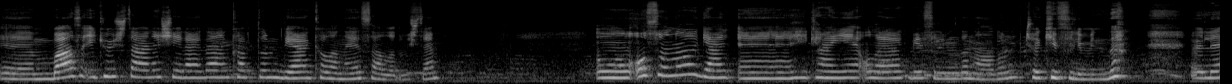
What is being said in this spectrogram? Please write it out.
Ee, bazı 2-3 tane şeylerden kaptım. Diğer kalanaya salladım işte. O, o sonu gel, e, hikaye olarak bir filmden aldım. Chucky filminden. Öyle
